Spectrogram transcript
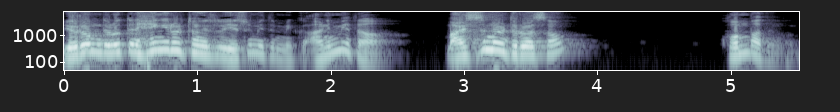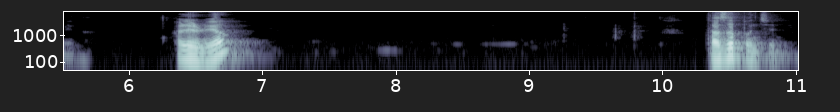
여러분들 어떤 행위를 통해서 예수 믿습니까? 아닙니다. 말씀을 들어서 구원받은 겁니다. 할렐루야. 다섯 번째입니다.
